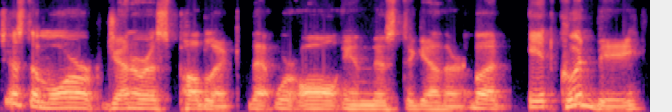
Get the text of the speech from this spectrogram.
just a more generous public that we're all in this together. But it could be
